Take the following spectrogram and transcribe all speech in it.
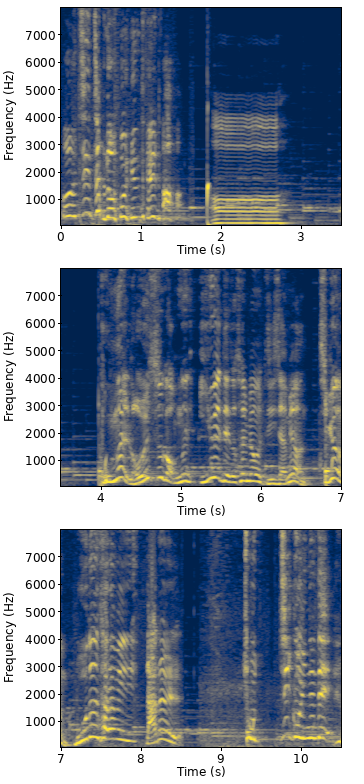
어 진짜 너무 힘들다 어... 공을 넣을 수가 없는 이유에 대해서 설명을 드리자면 지금 모든 사람이 나를 조지고 있는데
